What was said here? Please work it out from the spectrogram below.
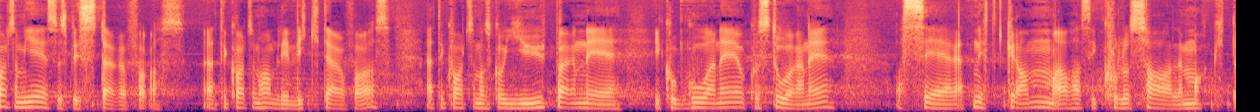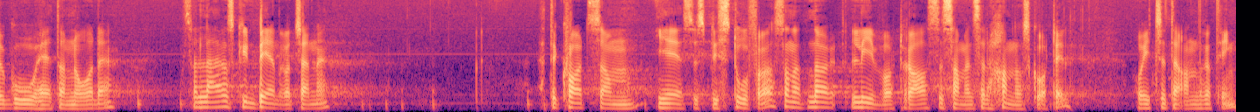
Hvert som Jesus blir større for oss, etter hvert som han blir viktigere for oss, etter hvert som vi går dypere ned i hvor god han er og hvor stor han er, og ser et nytt gram av hans kolossale makt og godhet og nåde, så lærer oss Gud bedre å kjenne etter hvert som Jesus blir stor for oss. Sånn at når livet vårt raser sammen, så er det han oss går til, og ikke til andre ting.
